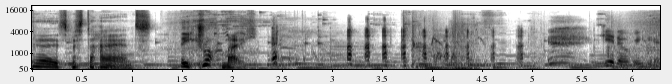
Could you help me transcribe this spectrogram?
Yeah, it's Mr. Hands. He dropped me! Get over here.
